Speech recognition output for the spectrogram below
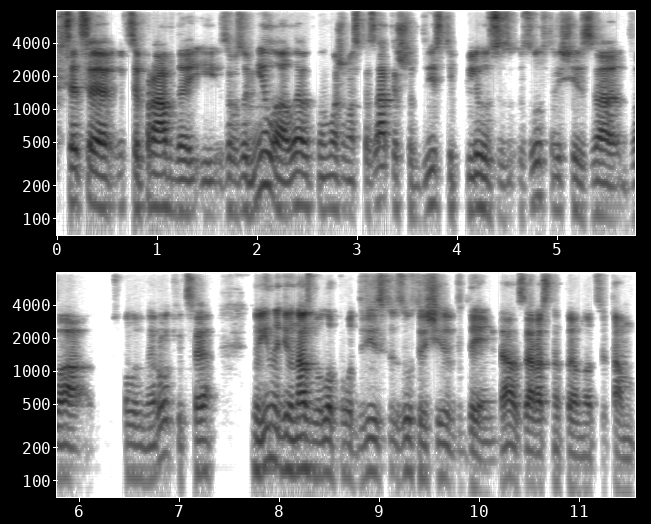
Все це це правда і зрозуміло, але от ми можемо сказати, що 200 плюс зустрічей за два з половиною роки. Це ну іноді у нас було по дві зустрічі в день. Да? Зараз напевно це там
